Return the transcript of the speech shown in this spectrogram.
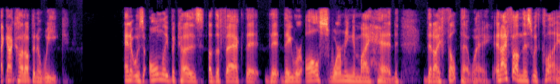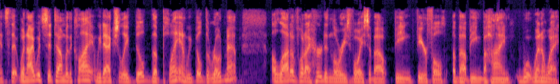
I got caught up in a week. And it was only because of the fact that that they were all swarming in my head that I felt that way. And I found this with clients that when I would sit down with a client, we'd actually build the plan, we build the roadmap a lot of what I heard in Lori's voice about being fearful, about being behind, w- went away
